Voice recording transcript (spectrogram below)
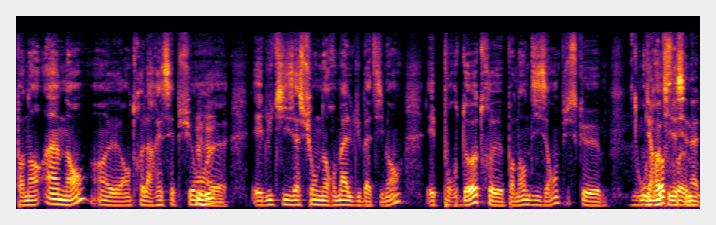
pendant un an euh, entre la réception mhm. euh, et l'utilisation normale du bâtiment, et pour d'autres euh, pendant dix ans, puisque une garantie décennale.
